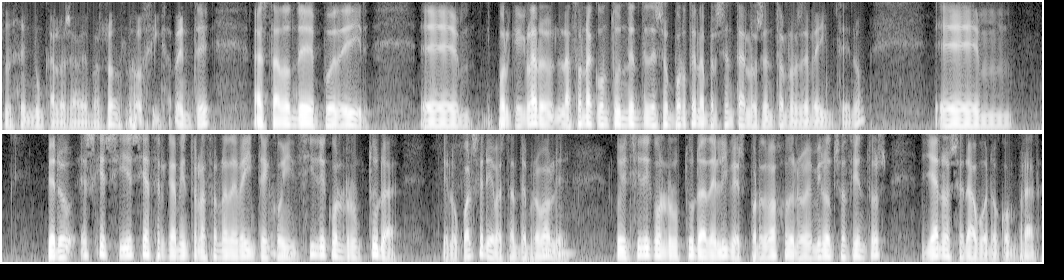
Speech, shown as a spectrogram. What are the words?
nunca lo sabemos, ¿no? Lógicamente, hasta dónde puede ir. Eh, porque, claro, la zona contundente de soporte la presenta en los entornos de 20, ¿no? Eh, pero es que si ese acercamiento a la zona de 20 coincide con ruptura, que lo cual sería bastante probable, coincide con ruptura del IBEX por debajo de 9.800, ya no será bueno comprar.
